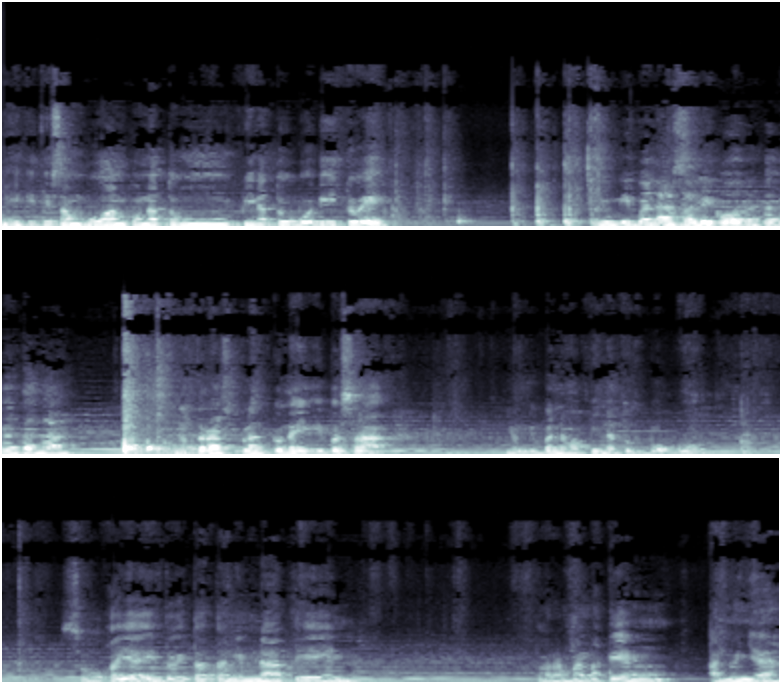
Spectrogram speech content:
Mahigit isang buwan ko na itong pinatubo dito, eh. Yung iba nasa likod, ang kaganda na na-transplant ko na yung iba sa yung iba naman pinatubo ko. So, kaya ito itatanim natin para malaki ang ano niya,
